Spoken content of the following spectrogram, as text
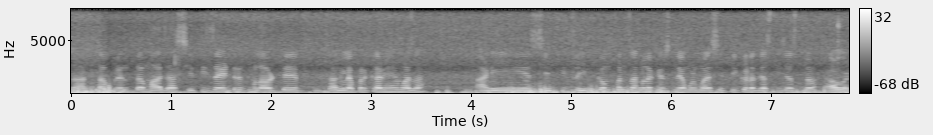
तर आत्तापर्यंत माझा शेतीचा इंटरेस्ट मला वाटते चांगल्या प्रकारे आहे माझा. आणि शेतीचं इन्कम पण चांगलं असल्यामुळे मला शेतीकडं जास्तीत जास्त आवड.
